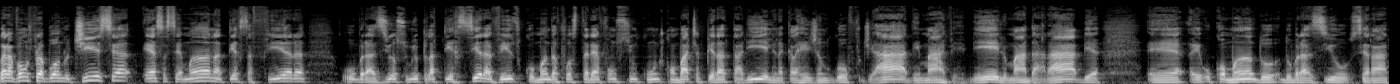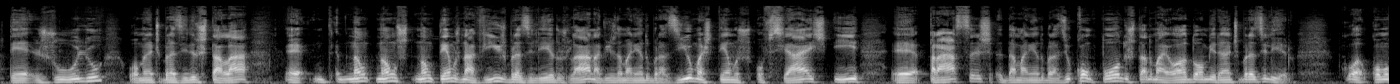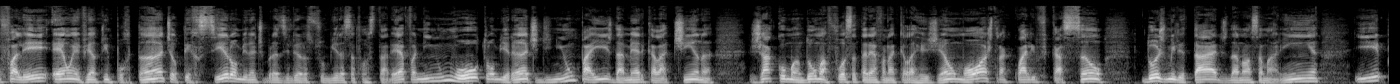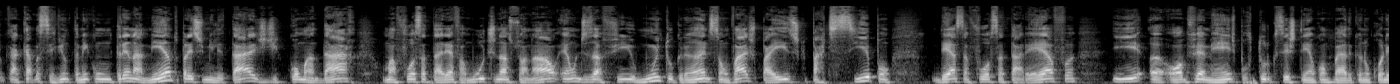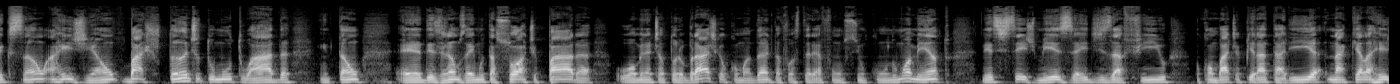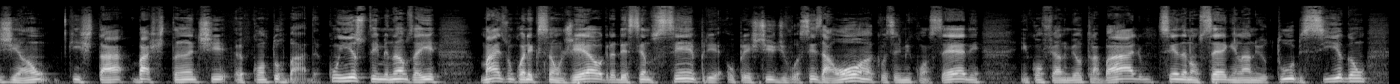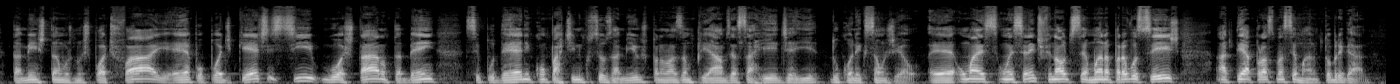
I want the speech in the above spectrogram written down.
Agora vamos para a boa notícia. Essa semana, terça-feira, o Brasil assumiu pela terceira vez o comando da Força Tarefa 151 de combate à pirataria, ali naquela região do Golfo de Aden, Mar Vermelho, Mar da Arábia. É, é o comando do Brasil será até julho. O Almirante Brasileiro está lá é, não, não, não temos navios brasileiros lá, navios da Marinha do Brasil, mas temos oficiais e é, praças da Marinha do Brasil compondo o Estado-Maior do Almirante Brasileiro. Como falei, é um evento importante, é o terceiro almirante brasileiro a assumir essa força-tarefa. Nenhum outro almirante de nenhum país da América Latina já comandou uma força-tarefa naquela região, mostra a qualificação dos militares da nossa Marinha e acaba servindo também como um treinamento para esses militares de comandar uma força-tarefa multinacional. É um desafio muito grande, são vários países que participam dessa força-tarefa e, uh, obviamente, por tudo que vocês têm acompanhado aqui no Conexão, a região bastante tumultuada. Então, é, desejamos aí muita sorte para o Almirante Antônio Braz, que é o comandante da Força Tarefa 151 no momento, nesses seis meses aí de desafio no combate à pirataria naquela região que está bastante uh, conturbada. Com isso, terminamos aí mais um Conexão Gel, agradecendo sempre o prestígio de vocês, a honra que vocês me concedem em confiar no meu trabalho. Se ainda não seguem lá no YouTube, sigam. Também estamos no Spotify, Apple Podcast. E se gostaram também, se puderem, compartilhem com seus amigos para nós ampliarmos essa rede aí do Conexão Gel. É uma, um excelente final de semana para vocês. Até a próxima semana. Muito obrigado.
